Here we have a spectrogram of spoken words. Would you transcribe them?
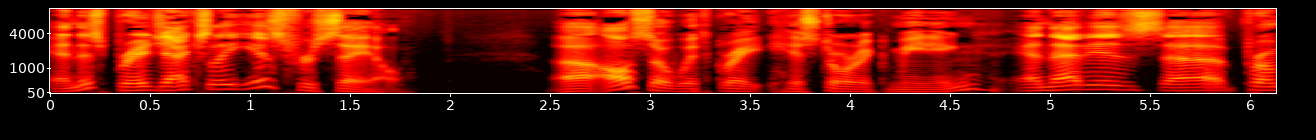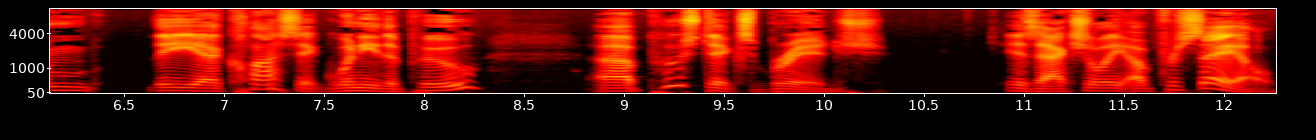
and this bridge actually is for sale uh, also with great historic meaning, and that is uh, from the uh, classic Winnie the Pooh. Pooh Sticks Bridge is actually up for sale.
